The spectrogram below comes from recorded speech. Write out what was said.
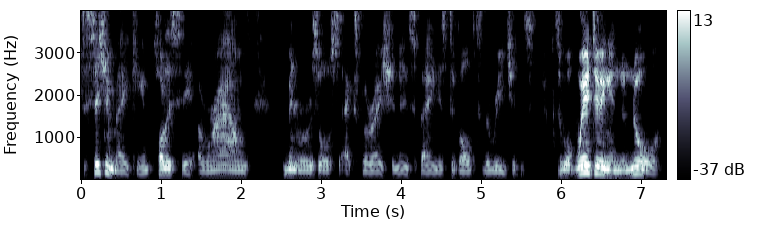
decision making and policy around mineral resource exploration in Spain is devolved to the regions. So what we're doing in the north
